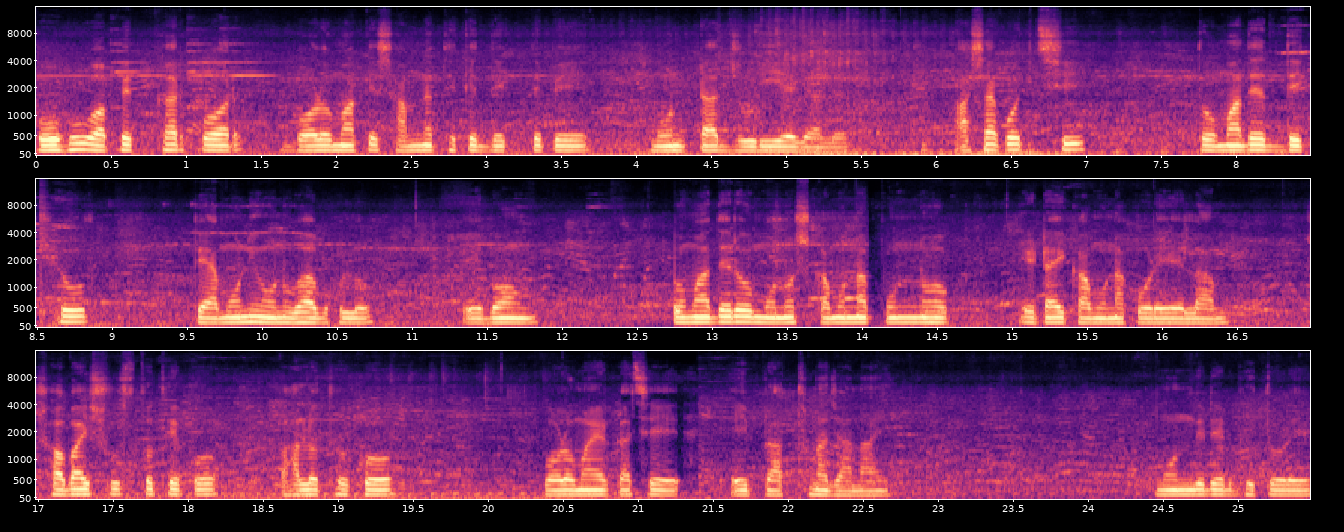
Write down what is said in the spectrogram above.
বহু অপেক্ষার পর বড় মাকে সামনে থেকে দেখতে পেয়ে মনটা জুড়িয়ে গেল। আশা করছি তোমাদের দেখেও তেমনই অনুভব হলো এবং তোমাদেরও মনস্কামনা পূর্ণ হোক, এটাই কামনা করে এলাম। সবাই সুস্থ থেকো, ভালো থেকো। বড় মায়ের কাছে এই প্রার্থনা জানাই। মন্দিরের ভিতরে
